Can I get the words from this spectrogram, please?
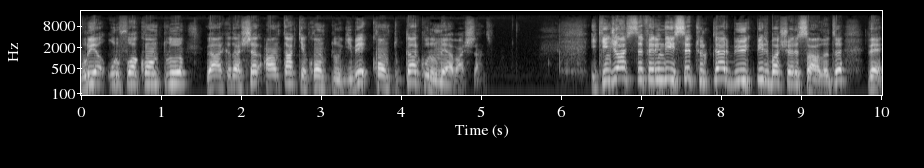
Buraya Urfa Kontluğu ve arkadaşlar Antakya Kontluğu gibi kontluklar kurulmaya başlandı. İkinci Haç Seferi'nde ise Türkler büyük bir başarı sağladı ve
